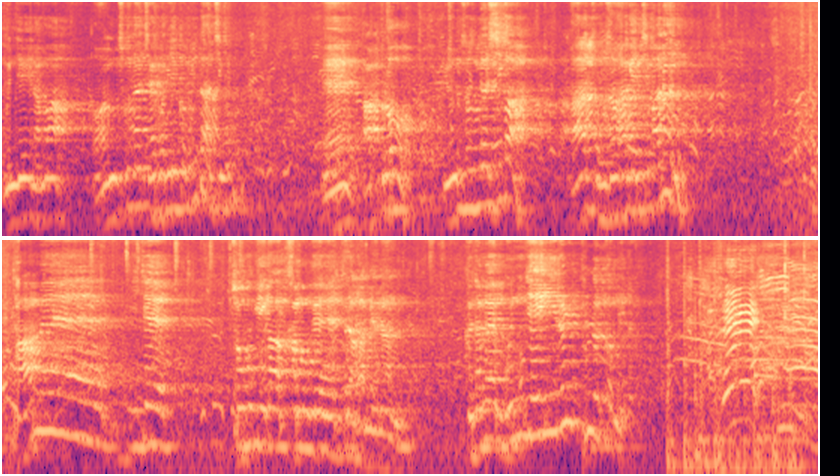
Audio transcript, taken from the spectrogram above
문재인 아마 엄청난 재벌일 겁니다, 지금. 네. 앞으로 윤석열 씨가 다 조사하겠지만은, 다음에 이제 조국이가 감옥에 들어가면은 그 다음에 문재인이를 부를 겁니다. 네.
